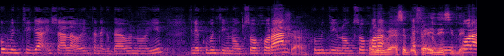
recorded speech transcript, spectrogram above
commentiga insha allah oo inta naga daawanooyin inay commentiga noogu soo qoraan commentiga noogu soo Oo qora asad u Asadna faa'iidaysid uu leh. qora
